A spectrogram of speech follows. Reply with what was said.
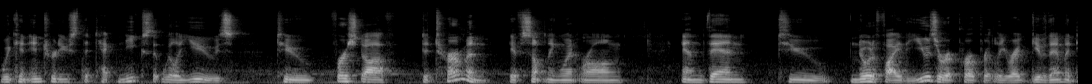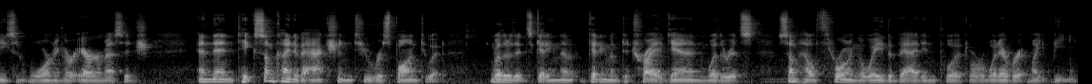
we can introduce the techniques that we'll use to first off determine if something went wrong and then to notify the user appropriately, right? Give them a decent warning or error message and then take some kind of action to respond to it whether it's getting them getting them to try again, whether it's somehow throwing away the bad input or whatever it might be.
